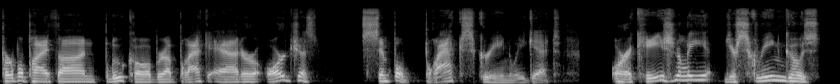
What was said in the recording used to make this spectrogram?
purple python, blue cobra, black adder, or just simple black screen we get. Or occasionally your screen goes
